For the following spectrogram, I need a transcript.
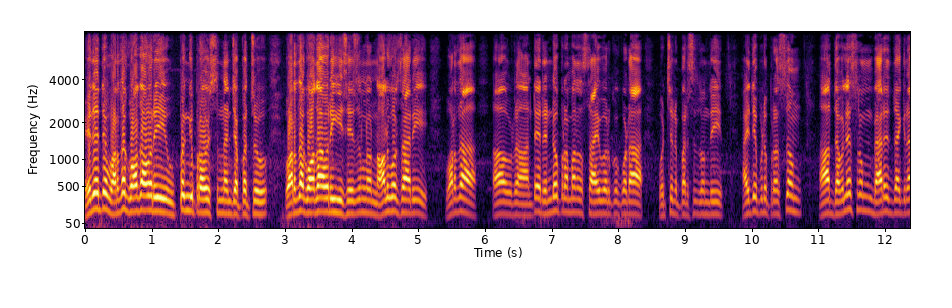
ఏదైతే వరద గోదావరి ఉప్పొంగి ప్రవహిస్తుందని చెప్పచ్చు వరద గోదావరి ఈ సీజన్లో నాలుగోసారి వరద అంటే రెండో ప్రమాద స్థాయి వరకు కూడా వచ్చిన పరిస్థితి ఉంది. అయితే ఇప్పుడు ప్రస్తుతం ఆ ధవళేశ్వరం బ్యారేజ్ దగ్గర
